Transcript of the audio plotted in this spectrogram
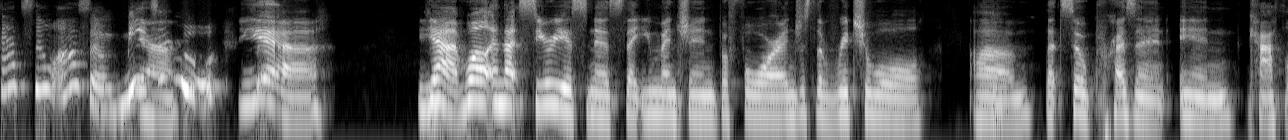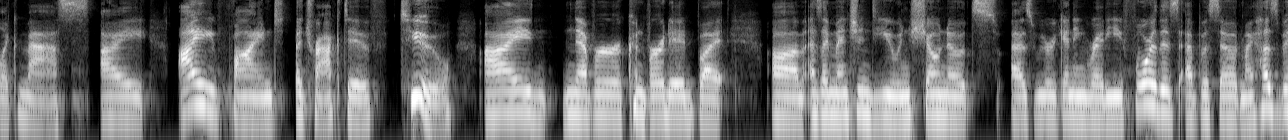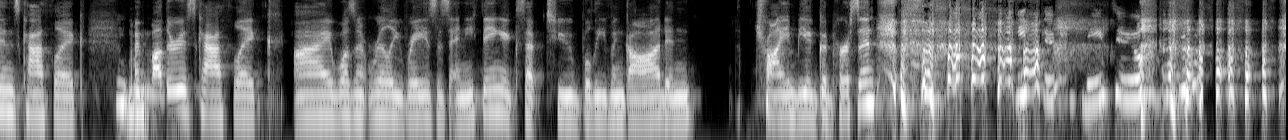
that's so awesome. Me Yeah. too. Yeah. Yeah. Well, and that seriousness that you mentioned before, and just the ritual um, that's so present in Catholic Mass, I I find attractive too. I never converted, but um, as I mentioned to you in show notes as we were getting ready for this episode, my husband's Catholic my mother is catholic i wasn't really raised as anything except to believe in god and try and be a good person me too. Me too.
